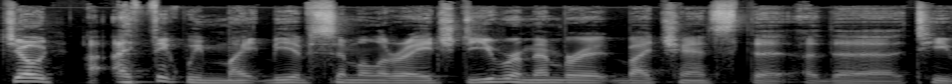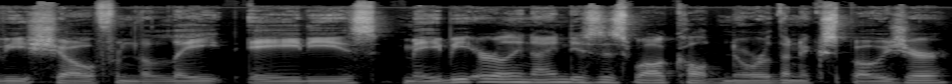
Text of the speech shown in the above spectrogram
Joe, I think we might be of similar age. Do you remember it by chance the uh, the TV show from the late '80s, maybe early '90s as well, called Northern Exposure?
